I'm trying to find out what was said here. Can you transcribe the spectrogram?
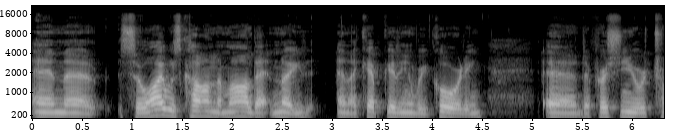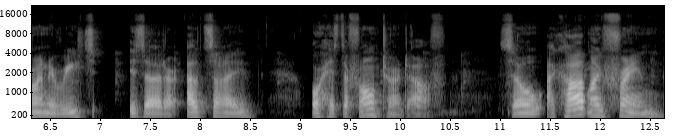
And uh, so I was calling them all that night, and I kept getting a recording. Uh, the person you were trying to reach is either outside or has their phone turned off. So I called my friend.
